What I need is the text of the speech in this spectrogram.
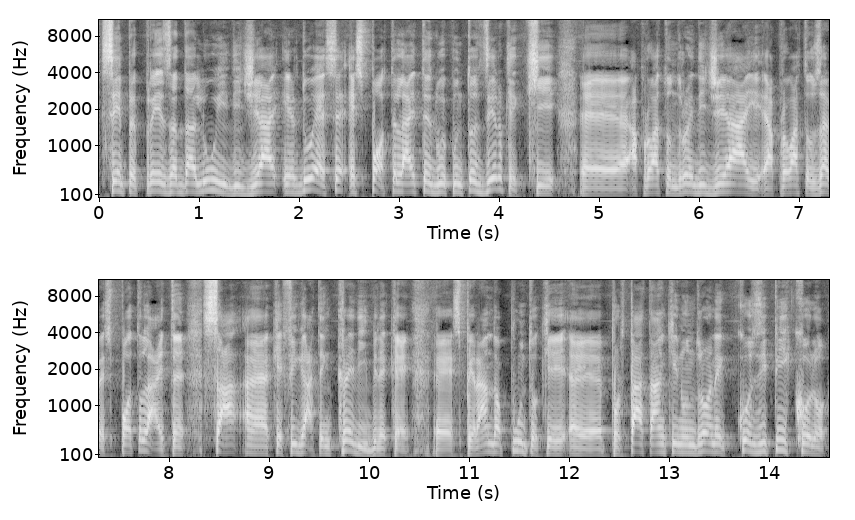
sempre presa da lui DJI Air 2S è Spotlight 2.0 che chi eh, ha provato un drone DJI e ha provato a usare Spotlight sa eh, che figata incredibile che eh, sperando appunto che eh, portata anche in un drone così piccolo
